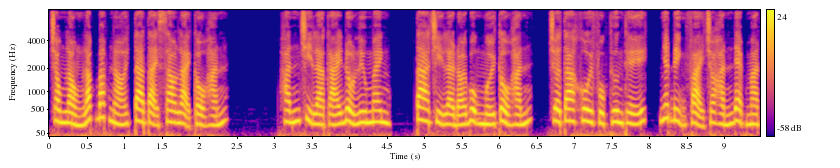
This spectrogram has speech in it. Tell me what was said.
trong lòng lắp bắp nói ta tại sao lại cầu hắn. Hắn chỉ là cái đồ lưu manh, ta chỉ là đói bụng mới cầu hắn, chờ ta khôi phục thương thế, nhất định phải cho hắn đẹp mặt.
